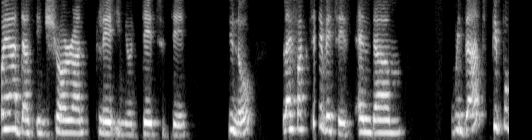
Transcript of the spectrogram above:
where does insurance play in your day-to-day, -day, you know, life activities. And um, with that, people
